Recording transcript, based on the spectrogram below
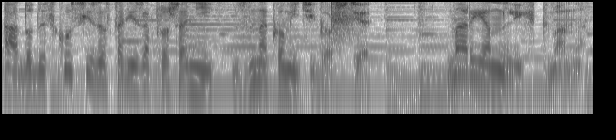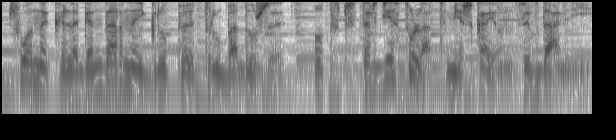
A do dyskusji zostali zaproszeni znakomici goście. Marian Lichtman, członek legendarnej grupy Trubadurzy, od 40 lat mieszkający w Danii.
